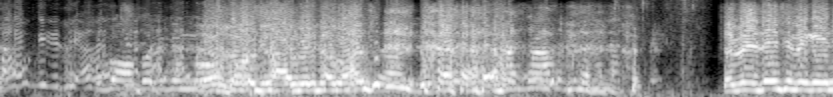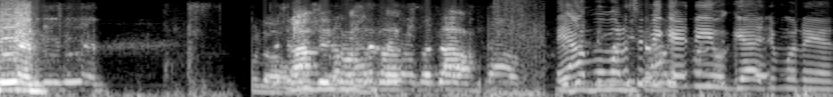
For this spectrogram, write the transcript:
Wow, giniti ako. Babarigin mo. Oo, grabe naman. Sa building si Mekeni yan. Hayaan mo muna si Mikeni, huwag yan niyo muna yan.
